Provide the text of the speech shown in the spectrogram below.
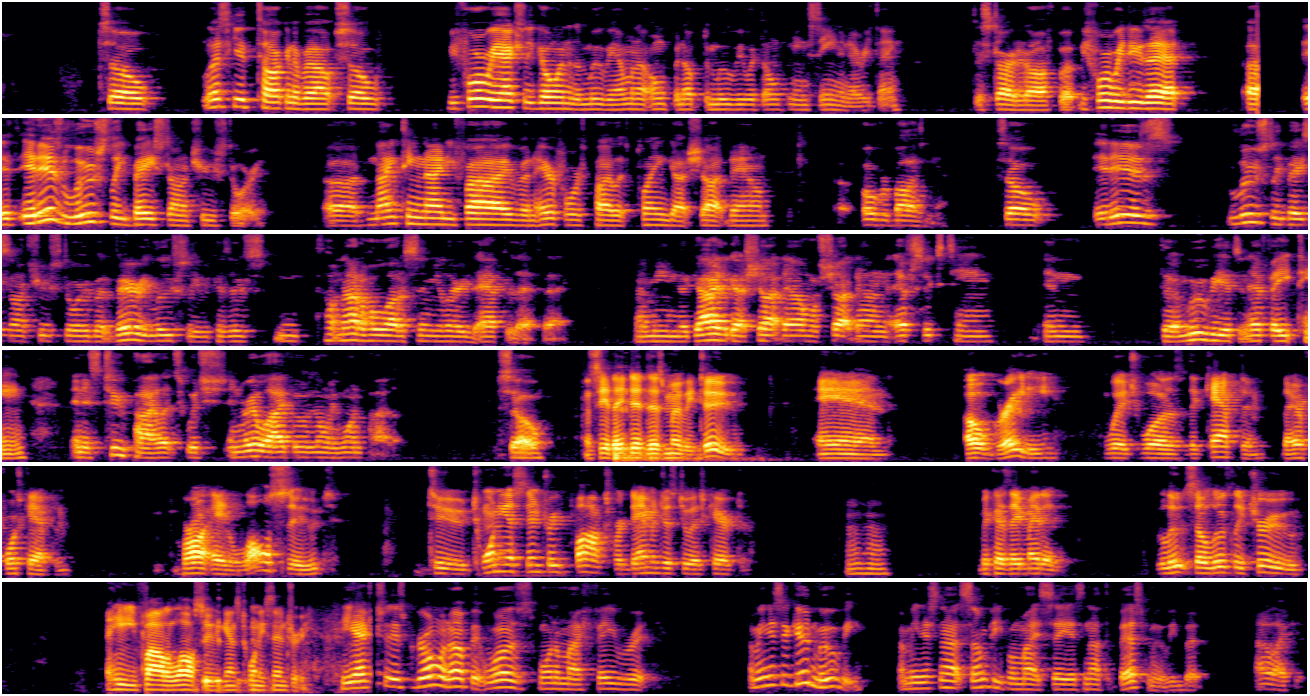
So let's get talking about so before we actually go into the movie, I'm gonna open up the movie with the opening scene and everything to start it off. But before we do that, uh, it, it is loosely based on a true story. Uh, 1995, an Air Force pilot's plane got shot down uh, over Bosnia. So it is loosely based on a true story, but very loosely because there's not a whole lot of similarities after that fact. I mean, the guy that got shot down was shot down in an F 16. In the movie, it's an F 18, and it's two pilots, which in real life, it was only one pilot. So, And see, they did this movie too, and O'Grady, which was the captain, the Air Force captain, brought a lawsuit to 20th Century Fox for damages to his character hmm because they made it loo- so loosely true. He filed a lawsuit against 20th Century. he actually, as growing up, it was one of my favorite. I mean, it's a good movie. I mean, it's not, some people might say it's not the best movie, but I like it.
